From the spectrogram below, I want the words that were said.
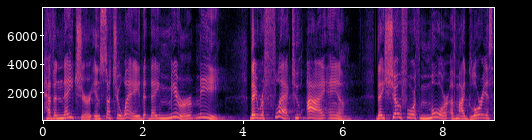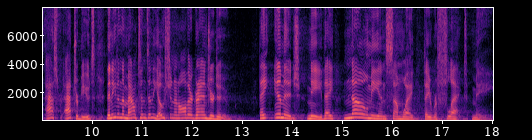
have a nature in such a way that they mirror me. They reflect who I am. They show forth more of my glorious attributes than even the mountains and the ocean and all their grandeur do. They image me. They know me in some way. They reflect me.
